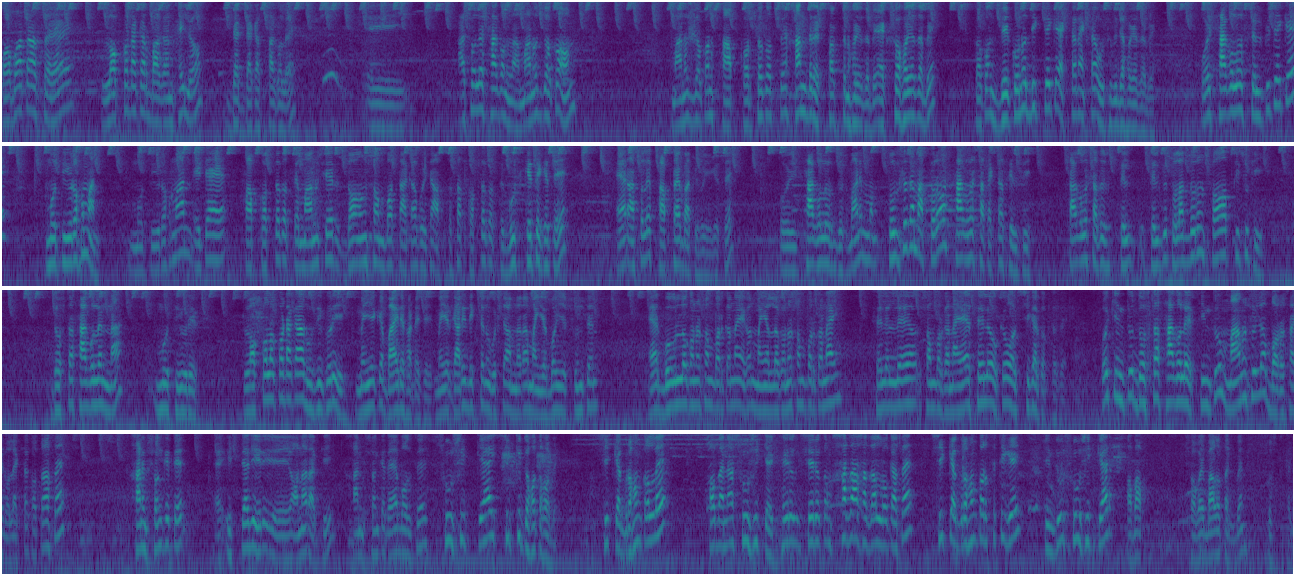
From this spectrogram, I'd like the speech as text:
প্রবাদ আছে, লক্ষ টাকার বাগান খাইল, দেড় টাকার ছাগলে। এই আসলে ছাগল না, মানুষ যখন মানুষ যখন ফাপ করতে করতে হান্ড্রেড পার্সেন্ট হয়ে যাবে, একশো হয়ে যাবে, তখন যে কোনো দিক থেকে একটা না একটা অসুবিধা হয়ে যাবে। ওই ছাগলের সেলফি থেকে মতিউর রহমান মতিউর রহমান এটা পাপ করতে করতে, মানুষের ধন, সম্পদ, টাকা পয়সা, আত্মসাৎ করতে করতে, ঘুষ খেতে খেতে এর আসলে পাপটাই বাতি হয়ে গেছে। ওই ছাগলের দোষ মানে তুলছে তো মাত্র ছাগলের সাথে একটা সেলফি ছাগলের সাথে সেলফি তোলার দরুন সব কিছু কি? দোষটা ছাগলের না, মতিউরের। লক্ষ লক্ষ টাকা রুজি করি মেয়েকে বাইরে ফাটাইছে। মেয়ের গাড়ি দেখছেন, অবশ্যই আপনারা মাইয়ের বইয়ে শুনছেন। এর বউর কোনো সম্পর্ক নাই, এখন মাইয়ের কোনো সম্পর্ক নাই। ছেলের সম্পর্ক নাই, এর ছেলে ওকে অস্বীকার করতেছে। ওই কিন্তু দোষটা ছাগলের, কিন্তু মানুষ হইল বড় ছাগল। একটা কথা আছে, হানিফ সংকেতের ইত্যাদির অনার আর কি, হানিফ সংকেত বলছে, সুশিক্ষায় শিক্ষিত হতে হবে। শিক্ষা গ্রহণ করলে হবে না সুশিক্ষায়। সেরকম হাজার হাজার লোক আছে, শিক্ষা গ্রহণ করছে ঠিকই, কিন্তু সুশিক্ষার অভাব। সবাই ভালো থাকবেন, সুস্থ থাকবেন।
